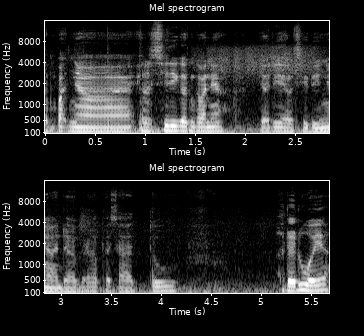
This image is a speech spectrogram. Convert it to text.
tempatnya LCD kan kawan ya? Jadi LCD nya ada berapa? Satu ada dua ya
